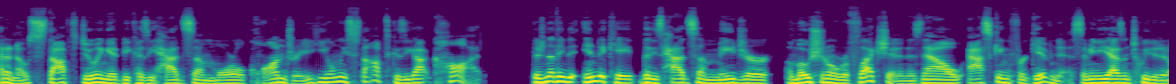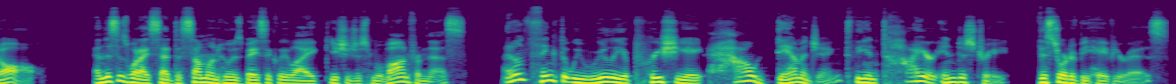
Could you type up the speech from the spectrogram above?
I don't know, stopped doing it because he had some moral quandary. He only stopped because he got caught. There's nothing to indicate that he's had some major emotional reflection and is now asking forgiveness. I mean, he hasn't tweeted at all. And this is what I said to someone who is basically like, you should just move on from this. I don't think that we really appreciate how damaging to the entire industry this sort of behavior is.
